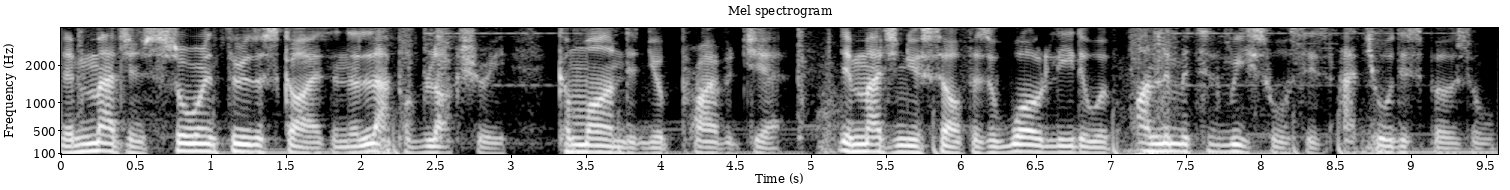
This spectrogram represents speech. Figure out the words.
Imagine soaring through the skies in the lap of luxury, commanding your private jet. Imagine yourself as a world leader with unlimited resources at your disposal.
